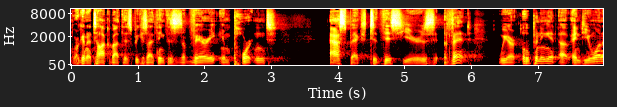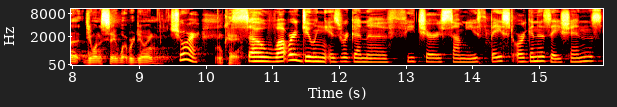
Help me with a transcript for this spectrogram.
we're going to talk about this because I think this is a very important aspect to this year's event. We are opening it up. And do you want to do you want to say what we're doing? Sure. Okay. So, what we're doing is we're going to feature some youth based organizations.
